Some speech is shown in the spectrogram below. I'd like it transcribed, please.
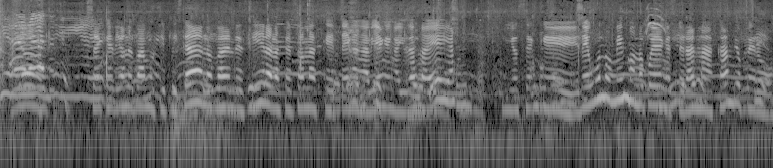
yo sé que Dios Dios les va a multiplicar, los va a bendecir a las personas que tengan a bien en ayudarla a ella. Y yo sé que de uno mismo no pueden esperar nada a cambio, pero,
